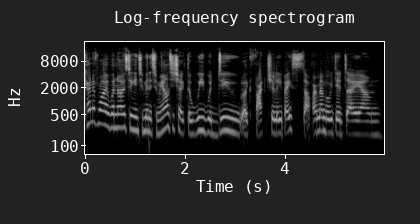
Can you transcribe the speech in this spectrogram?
kind of why when I was doing two minutes in reality check that we would do like factually based stuff. I remember we did a um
